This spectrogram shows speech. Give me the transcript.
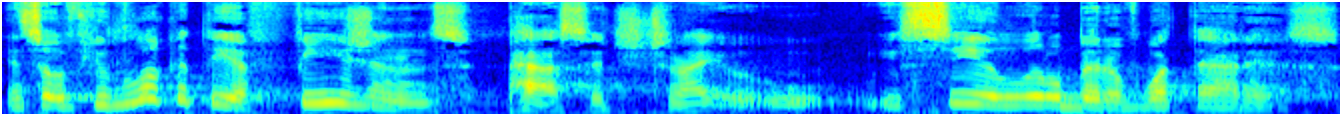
And so if you look at the Ephesians passage tonight, you see a little bit of what that is.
